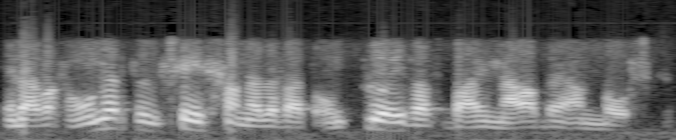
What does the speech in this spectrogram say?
En daar was 106 van hulle wat ontplooi was by naby aan Moskou.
